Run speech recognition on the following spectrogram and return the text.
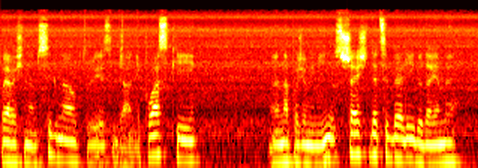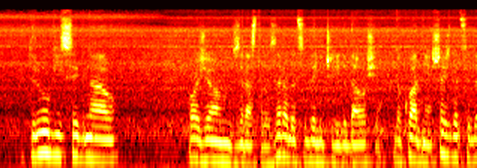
Pojawia się nam sygnał, który jest idealnie płaski. Na poziomie minus 6 dB dodajemy drugi sygnał. Poziom wzrasta do 0 dB, czyli dodało się dokładnie 6 dB.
